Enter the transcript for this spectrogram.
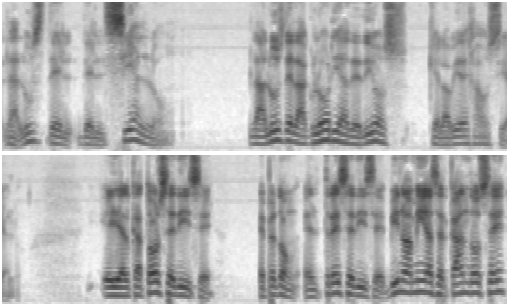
La luz del, del cielo, la luz de la gloria de Dios que lo había dejado cielo. Y el 14 dice, eh, perdón, el 13 dice, vino a mí acercándose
